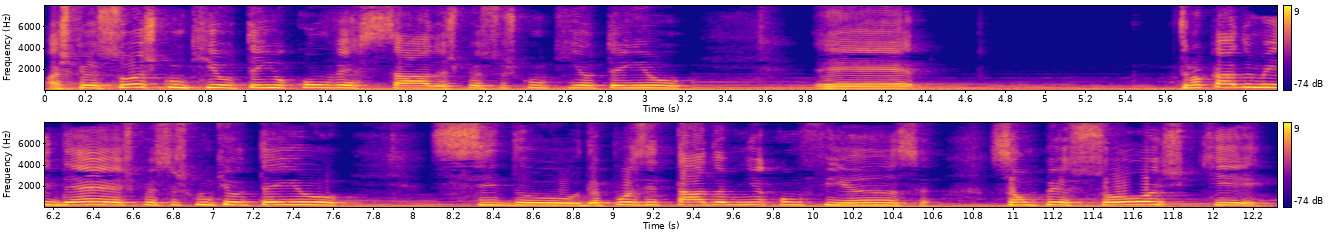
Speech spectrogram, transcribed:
As pessoas com quem eu tenho conversado, as pessoas com quem eu tenho é, trocado uma ideia, as pessoas com quem eu tenho sido depositado a minha confiança, são pessoas que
